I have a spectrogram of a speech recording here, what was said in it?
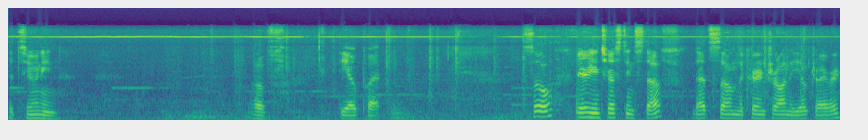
the tuning of the output. So, very interesting stuff. That's um, the current draw on the yoke driver.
